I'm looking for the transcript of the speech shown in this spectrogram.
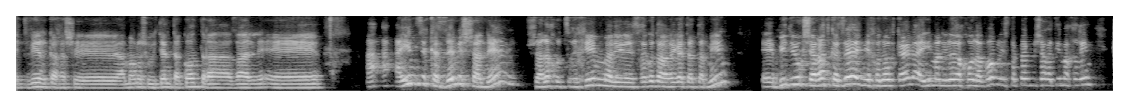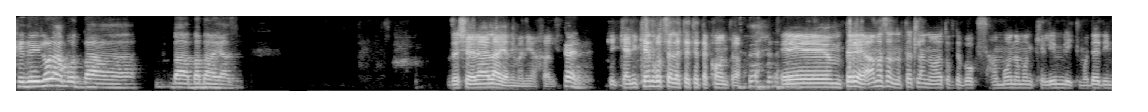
את דביר ככה שאמרנו שהוא ייתן את הקונטרה, אבל האם זה כזה משנה שאנחנו צריכים, אני אשחק אותה רגע את התמים, בדיוק שרת כזה עם יכולות כאלה, האם אני לא יכול לבוא ולהסתפק בשרתים אחרים כדי לא לעמוד בבעיה הזאת? זו שאלה אליי, אני מניח. כן. כי, כי אני כן רוצה לתת את הקונטרה. um, תראה, אמזון נותנת לנו out of the box המון המון כלים להתמודד עם,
